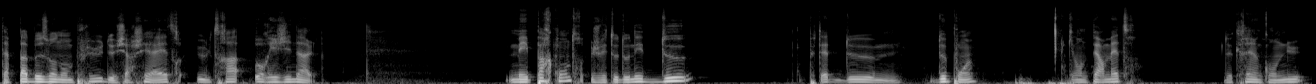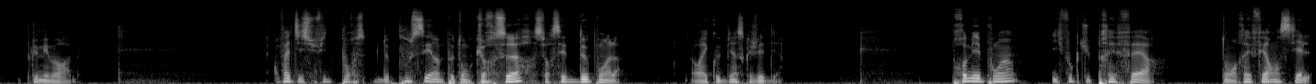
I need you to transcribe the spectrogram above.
T'as pas besoin non plus de chercher à être ultra original. Mais par contre, je vais te donner deux, peut-être deux, deux points qui vont te permettre de créer un contenu plus mémorable. En fait, il suffit de, pousser un peu ton curseur sur ces deux points-là. Alors écoute bien ce que je vais te dire. Premier point, il faut que tu préfères ton référentiel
